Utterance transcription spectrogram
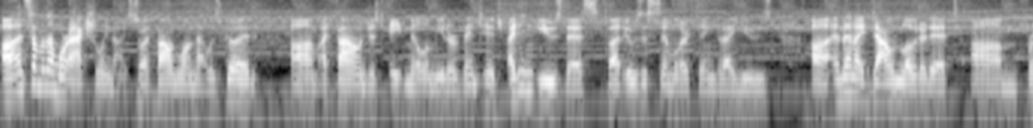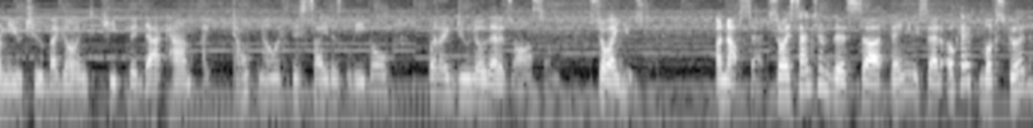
Uh, and some of them were actually nice. So I found one that was good. Um, I found just 8 millimeter vintage. I didn't use this, but it was a similar thing that I used. Uh, and then I downloaded it um, from YouTube by going to keepvid.com. I don't know if this site is legal, but I do know that it's awesome. So I used it. Enough said. So I sent him this uh, thing and he said, okay, looks good.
